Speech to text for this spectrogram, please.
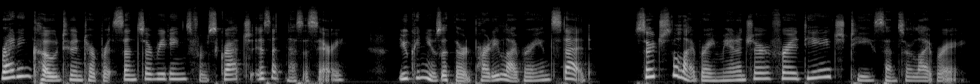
Writing code to interpret sensor readings from scratch isn't necessary. You can use a third-party library instead. Search the Library Manager for a DHT sensor library.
